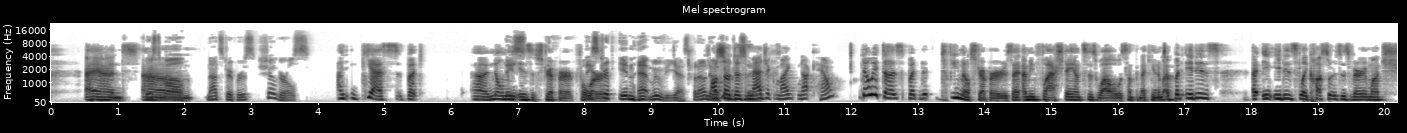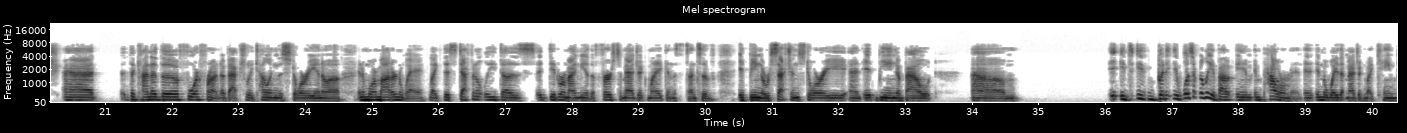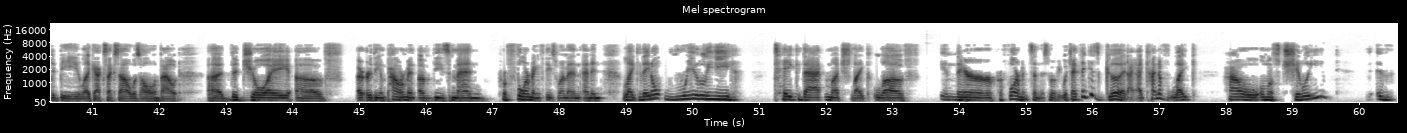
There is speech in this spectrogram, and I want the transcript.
and First of all, um, not strippers, showgirls. I, yes, but uh, Nomi They is a stripper for. They strip in that movie, yes, but I don't know. Also, does Magic Mike not count? No, it does, but the female strippers. I, I mean, Flashdance as well was something I came to. But it is, uh, it, it is like Hustlers is very much at the kind of the forefront of actually telling the story in a in a more modern way. Like this definitely does. It did remind me of the first Magic Mike in the sense of it being a recession story and it being about. Um, it, it's it, but it wasn't really about em- empowerment in, in the way that Magic Mike came to be. Like XXL was all about uh, the joy of or, or the empowerment of these men performing for these women, and in, like they don't really take that much like love in their performance in this movie, which I think is good. I, I kind of like how almost chilly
